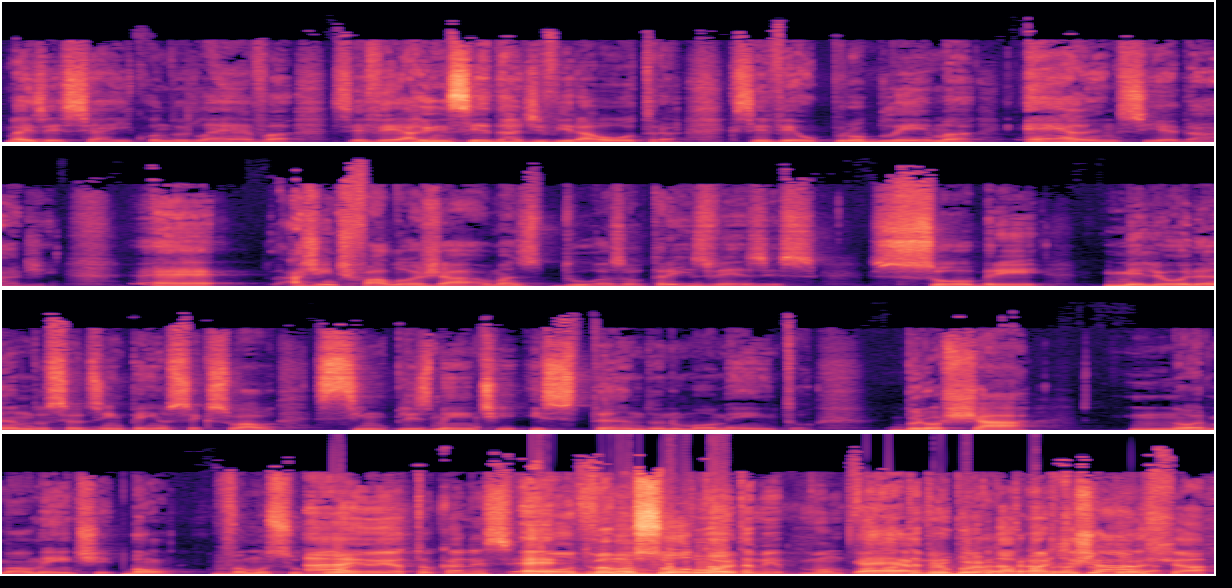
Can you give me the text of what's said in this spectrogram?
mas esse aí quando leva, você vê a ansiedade vira outra. Você vê, o problema é a ansiedade. É, a gente falou já umas duas ou três vezes sobre melhorando o seu desempenho sexual simplesmente estando no momento brochar normalmente. Bom, vamos supor. Ah, eu ia tocar nesse é, ponto. Vamos, vamos supor também. Vamos falar é, também pro, da parte brochada. do brochar.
